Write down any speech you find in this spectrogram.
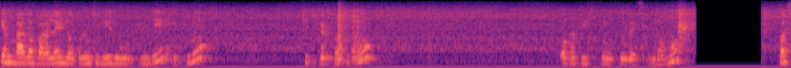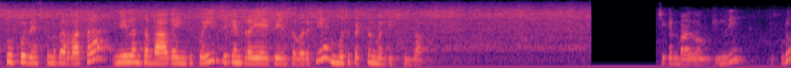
చికెన్ బాగా బాయిల్ లోపల నుంచి నీరు ఊరుతుంది. ఇప్పుడు చిటికెడు పసుపు ఒక టీ స్పూన్ ఉప్పు వేసుకుందాము. పసుపు ఉప్పు వేసుకున్న తర్వాత నీళ్ళంతా బాగా ఇంకిపోయి చికెన్ డ్రై అయిపోయేంత వరకు మూత పెట్టుకొని మగ్గించుకుందాం. చికెన్ బాగా ఉడికింది. ఇప్పుడు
